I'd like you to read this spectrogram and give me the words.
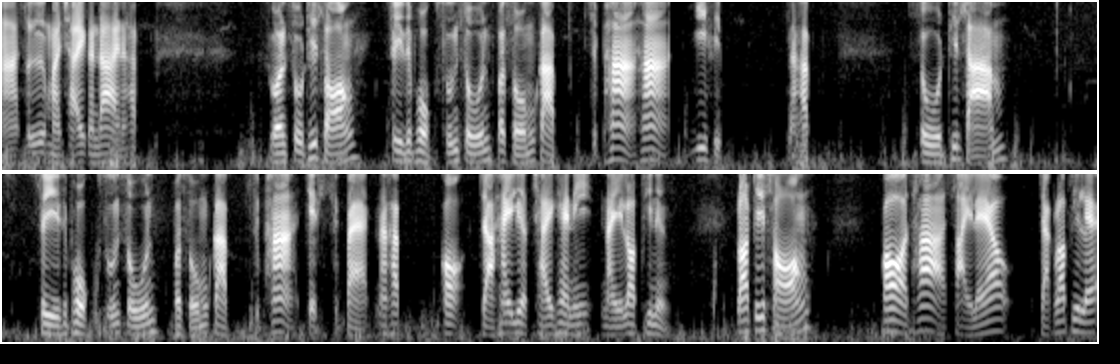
หาซื้อมาใช้กันได้นะครับ ส่วนสูตรที่ 2 4600 ผสมกับ 15 5 20 นะครับ สูตรที่3 4600 ผสมกับ 15 78 นะครับ ก็จะให้เลือกใช้แค่นี้ในรอบที่ 1 รอบที่ 2 ก็ถ้าใส่แล้วจากรอบที่แล้ว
